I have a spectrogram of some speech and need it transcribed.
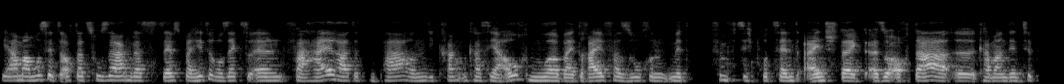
Ja, man muss jetzt auch dazu sagen, dass selbst bei heterosexuellen verheirateten Paaren die Krankenkasse ja auch nur bei drei Versuchen mit 50 Prozent einsteigt. Also auch da äh, kann man den Tipp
